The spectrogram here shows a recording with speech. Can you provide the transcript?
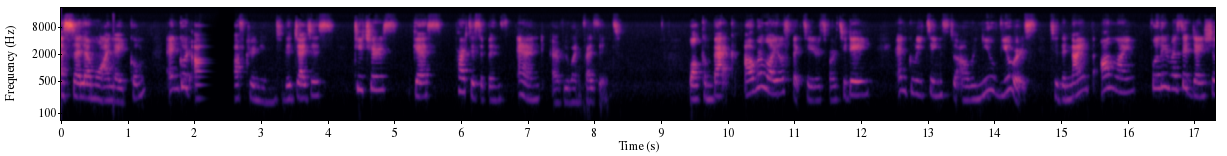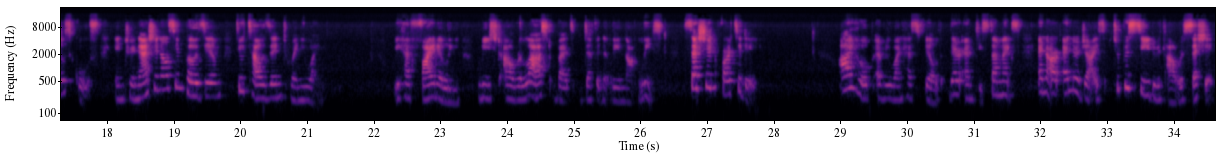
Assalamu alaikum and good afternoon to the judges, teachers, guests, participants, and everyone present. Welcome back, our loyal spectators for today, and greetings to our new viewers to the 9th Online Fully Residential Schools International Symposium 2021. We have finally reached our last but definitely not least session for today. I hope everyone has filled their empty stomachs and are energized to proceed with our session.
